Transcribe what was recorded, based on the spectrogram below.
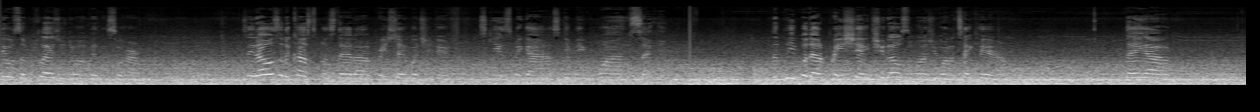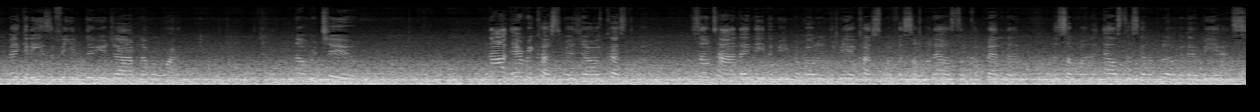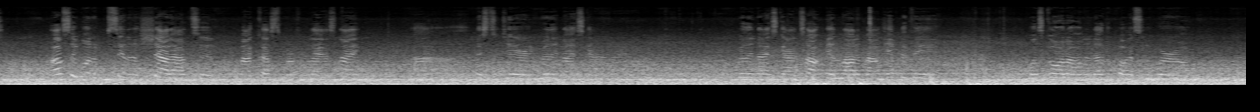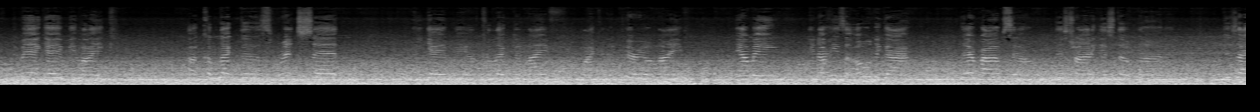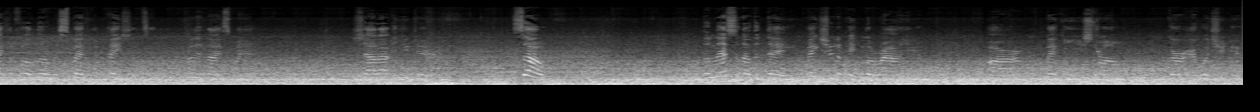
It was a pleasure doing business with her. See, those are the customers that uh, appreciate what you do. Excuse me, guys. Give me one second. The people that appreciate you, those are the ones you want to take care of. They uh, make it easy for you to do your job, number one. Number two, not every customer is your customer sometimes they need to be to be a customer for someone else, a competitor, or someone else that's going to put up with that BS. I also want to send a shout out to my customer from last night, uh, Mr. Jerry, really nice guy. Really nice guy. Taught me a lot about empathy, what's going on in other parts of the world. The man gave me like a collector's wrench set gave me a collector knife, like an imperial knife. You know what I mean? You know, he's an older guy, there by himself, just trying to get stuff done, and just asking for a little respect and patience. And really nice man. Shout out to you, Jerry. So, the lesson of the day: make sure the people around you are making you stronger at what you do.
